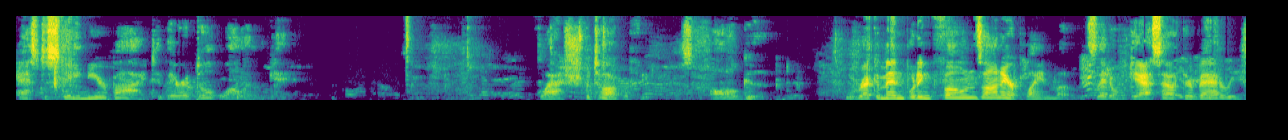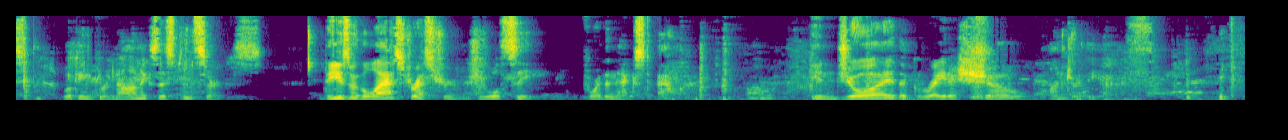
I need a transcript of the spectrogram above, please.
has to stay nearby to their adult while in the cave. Flash photography is all good. We recommend putting phones on airplane mode so they don't gas out their batteries looking for non existent service. These are the last restrooms you will see for the next hour. Enjoy the greatest show under the earth.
